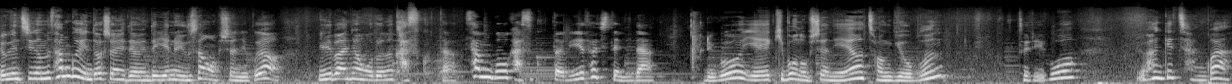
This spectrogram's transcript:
여긴 지금 3구 인덕션이 되어 있는데 얘는 유상 옵션이고요. 일반형으로는 가스쿡탑, 3구 가스쿡탑이 설치됩니다. 그리고 얘 기본 옵션이에요. 전기 오븐 드리고 이 환기창과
